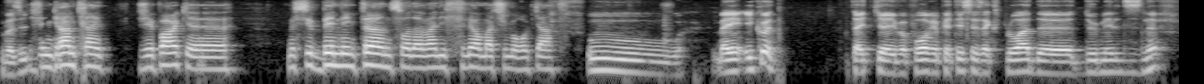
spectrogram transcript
Vas-y. J'ai une grande crainte. J'ai peur que M. Bennington soit devant les filets au match numéro 4. Ouh. Ben, écoute, peut-être qu'il va pouvoir répéter ses exploits de 2019.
